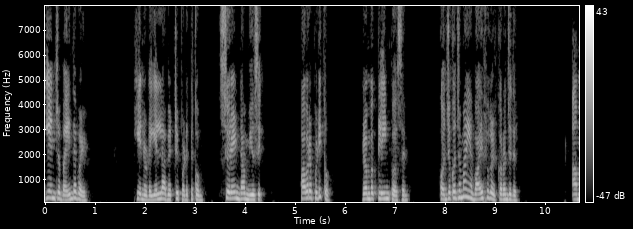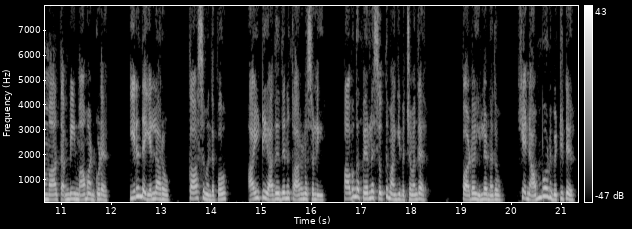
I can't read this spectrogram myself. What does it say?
என்று பயந்தவள் என்னோட எல்லா வெற்றி படத்துக்கும் சுரேன் தான் மியூசிக். அவரை பிடிக்கும். ரொம்ப கிளீன் பர்சன் கொஞ்சம் கொஞ்சமா என் வாய்ப்புகள் குறைஞ்சது. அம்மா தம்பி மாமான் கூட இருந்த எல்லாரும் காசு வந்தப்போ ஐடி அது இதுன்னு காரணம் சொல்லி அவங்க பேர்ல சொத்து வாங்கி வச்சவங்க. படம் இல்லைன்னதும் என்னை அம்போன்னு விட்டுட்டு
